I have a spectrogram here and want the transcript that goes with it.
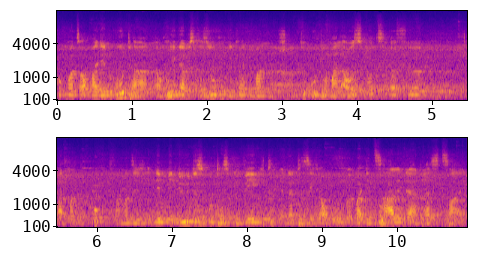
Gucken wir uns auch mal den Router an. Auch hier gab es Versuche, wie könnte man bestimmte Router mal ausnutzen dafür hat man geguckt, wenn man sich in dem Menü des Routers bewegt, änderte sich auch oben immer die Zahl in der Adresszeile.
